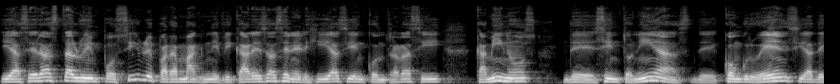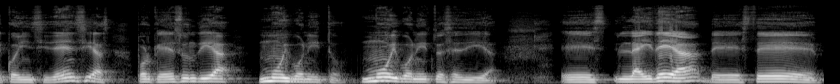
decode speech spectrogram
y hacer hasta lo imposible para magnificar esas energías y encontrar así caminos de sintonías, de congruencias, de coincidencias, porque es un día muy bonito, muy bonito ese día. Es la idea de este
